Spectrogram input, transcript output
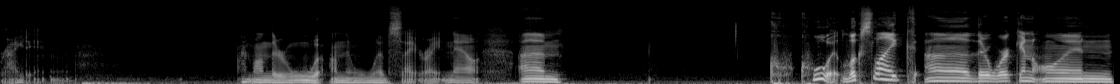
Writing. I'm on their on their website right now. Um, cool. It looks like uh, they're working on.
